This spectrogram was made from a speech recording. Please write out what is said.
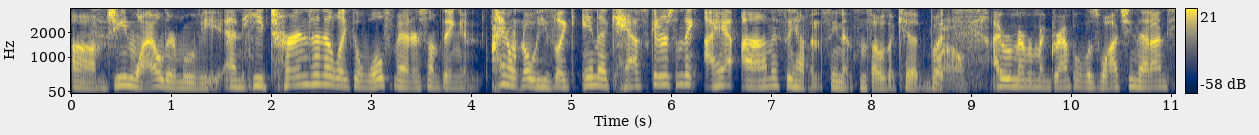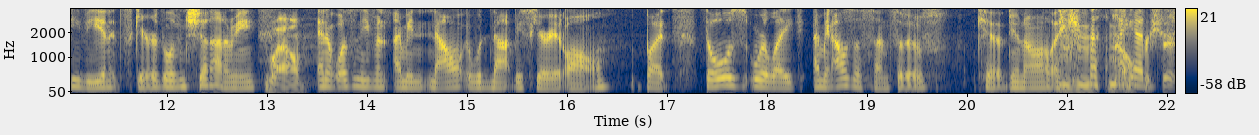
um, Gene Wilder movie, and he turns into like the Wolfman or something. And I don't know, he's like in a casket or something. I, I honestly haven't seen it since I was a kid, but Wow. I remember my grandpa was watching that on TV, and it scared the living shit out of me. wow. And it wasn't even. I mean, now it would not be scary at all. But those were like. I mean, I was a sensitive kid, you know, like Mm-hmm. No, had, for sure.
